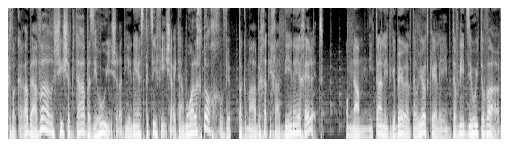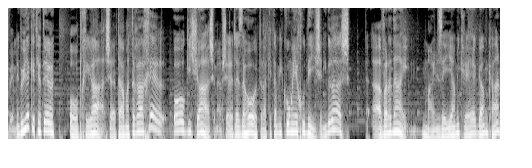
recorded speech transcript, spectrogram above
כבר קרה בעבר שהיא שגתה בזיהוי של ה-DNA הספציפי שהייתה אמורה לחתוך, ופגמה בחתיכת DNA אחרת. אמנם ניתן להתגבר על טעויות כאלה עם תבנית זיהוי טובה ומדויקת יותר, או בחירה של אתר מטרה אחר, או גישה שמאפשרת לזהות רק את המיקום הייחודי שנדרש, אבל עדיין, מה אם זה יהיה המקרה גם כאן?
